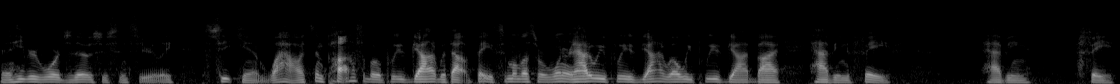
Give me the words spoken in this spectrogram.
and he rewards those who sincerely seek Him. Wow, it's impossible to please God without faith. Some of us are wondering, how do we please God? Well, we please God by having faith. Having faith.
